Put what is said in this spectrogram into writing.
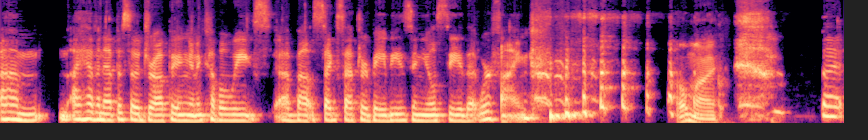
um, I have an episode dropping in a couple weeks about sex after babies and you'll see that we're fine. oh my but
